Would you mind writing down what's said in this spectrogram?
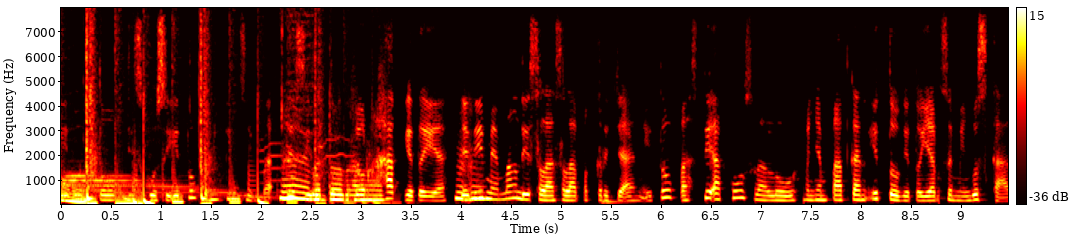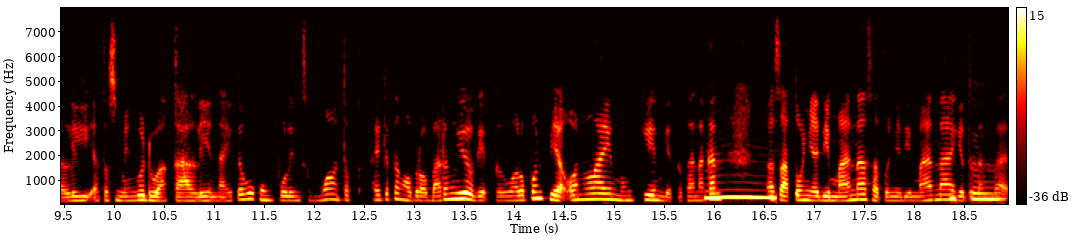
untuk diskusi itu penting sih mbak. Nah, sesi betul untuk banget. curhat gitu ya. Mm-mm. jadi memang di sela-sela pekerjaan itu pasti aku selalu menyempatkan itu gitu ya. Seminggu sekali atau seminggu dua kali. Nah itu aku kumpulin semua untuk ayo kita ngobrol bareng yuk gitu. Walaupun via online mungkin gitu. Karena kan Hmm. eh, satunya di mana satunya di mana gitu kan mbak.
